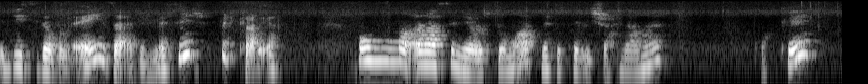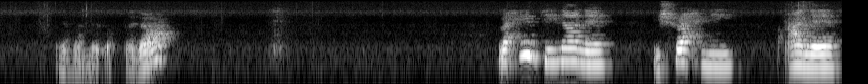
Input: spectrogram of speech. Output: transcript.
ال DC level A زائد ال message بال carrier. هم راسمين رسومات نفس اللي شرحناها. okay. أيضا للاطلاع راح يبدي هنا يشرح لي على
